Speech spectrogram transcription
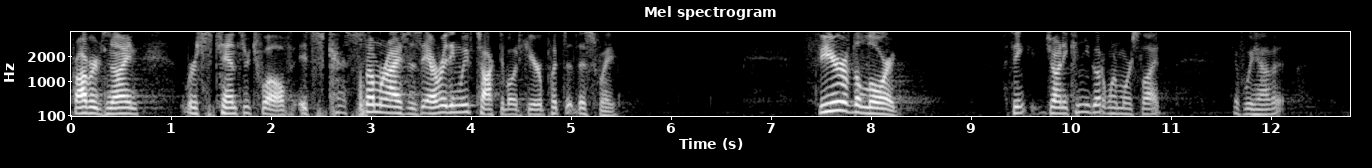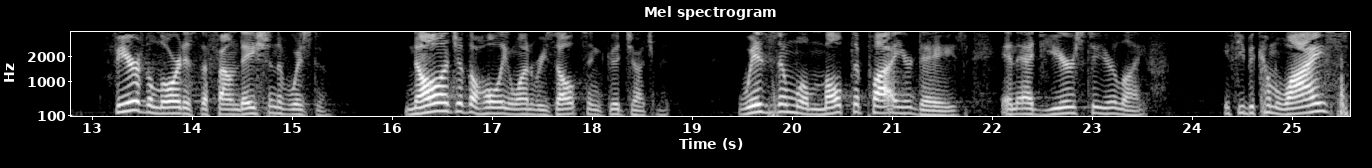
Proverbs 9 verses 10 through 12. It kind of summarizes everything we've talked about here, puts it this way. Fear of the Lord. I think, Johnny, can you go to one more slide? If we have it. Fear of the Lord is the foundation of wisdom. Knowledge of the Holy One results in good judgment. Wisdom will multiply your days and add years to your life. If you become wise,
